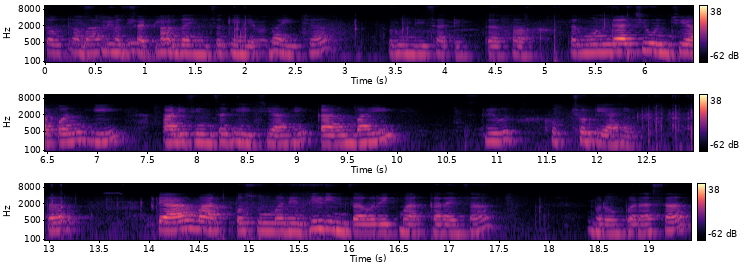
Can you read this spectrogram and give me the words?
चौथा भाग अधिक अर्धा इंच घेणे बाईच्या रुंदीसाठी. तर हां तर मुंड्याची उंची आपण ही अडीच इंच घ्यायची आहे. कारण बाई स्लीव्ज खूप छोटी आहे. तर त्या मार्कपासून मध्ये दीड इंचावर एक मार्क करायचा. बरोबर असा.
